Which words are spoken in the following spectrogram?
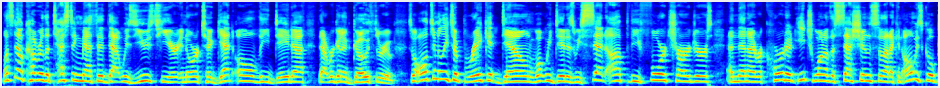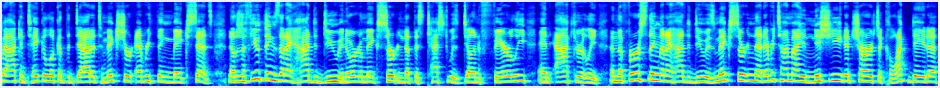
Let's now cover the testing method that was used here in order to get all the data that we're going to go through. So ultimately to break it down, what we did is we set up the four chargers and then I recorded each one of the sessions so that I can always go back and take take a look at the data to make sure everything makes sense. Now, there's a few things that I had to do in order to make certain that this test was done fairly and accurately. And the first thing that I had to do is make certain that every time I initiate a charge to collect data,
